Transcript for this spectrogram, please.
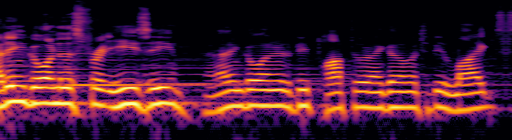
I didn't go into this for easy, and I didn't go into it to be popular, and I didn't go into it to be liked.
